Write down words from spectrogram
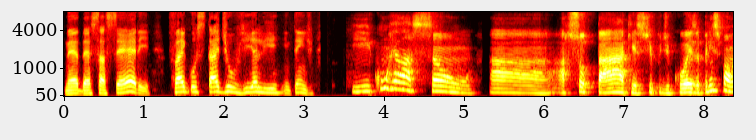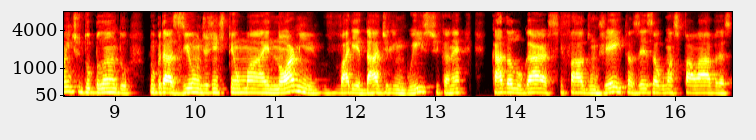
né, dessa série vai gostar de ouvir ali, entende? E com relação a, a sotaque, esse tipo de coisa, principalmente dublando no Brasil, onde a gente tem uma enorme variedade linguística, né? Cada lugar se fala de um jeito, às vezes algumas palavras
